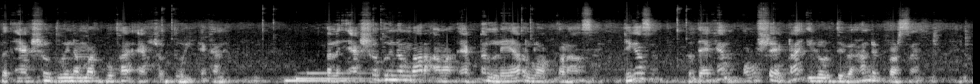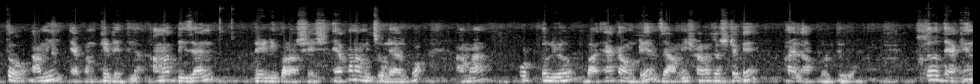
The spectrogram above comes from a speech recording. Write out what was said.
তো একশো দুই নাম্বার কোথায়? একশো দুই এখানে। তাহলে একশো দুই নাম্বার আমার একটা লেয়ার লক করা আছে, ঠিক আছে? তো দেখেন, অবশ্যই একটা ইলোড দেবে হান্ড্রেড পার্সেন্ট তো আমি এখন কেটে দিলাম। আমার ডিজাইন রেডি করা শেষ। এখন আমি চলে আসব আমার পোর্টফোলিও বা অ্যাকাউন্টে যে আমি সারা চেষ্টাকে ফাইল আপলোড দেবো। তো দেখেন,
